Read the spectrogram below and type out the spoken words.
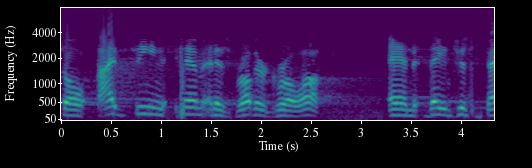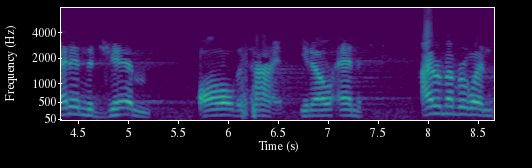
So I've seen him and his brother grow up, and they've just been in the gym all the time, you know. And I remember when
